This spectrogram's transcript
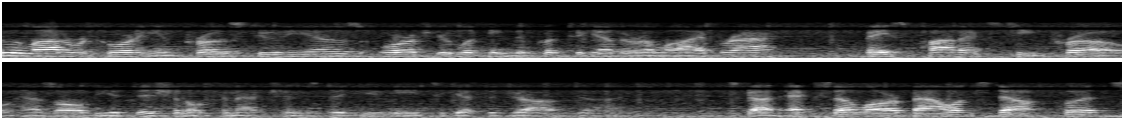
do a lot of recording in Pro Studios, or if you're looking to put together a live rack, BassPod XT Pro has all the additional connections that you need to get the job done. It's got XLR balanced outputs,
